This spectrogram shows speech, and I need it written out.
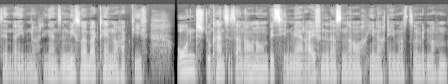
Sind da eben noch die ganzen Milchsäurebakterien noch aktiv. Und du kannst es dann auch noch ein bisschen mehr reifen lassen, auch je nachdem, was du damit machen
